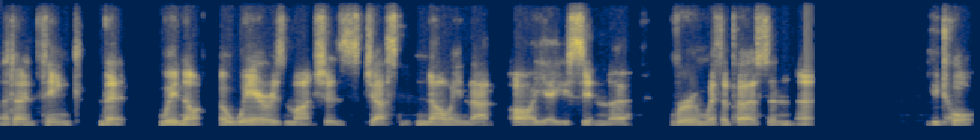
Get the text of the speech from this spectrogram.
I don't think that we're not aware as much as just knowing that oh yeah you sit in a room with a person and you talk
